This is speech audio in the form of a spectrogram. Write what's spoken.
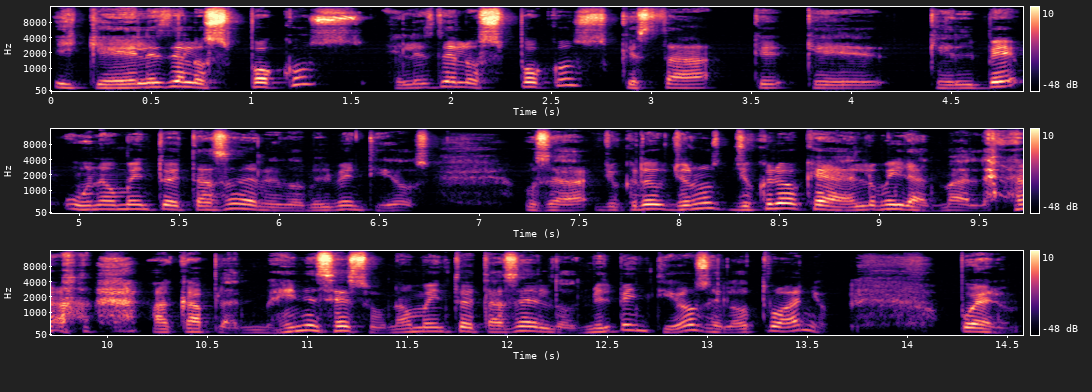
y que él es de los pocos, él es de los pocos que está, que, que, que él ve un aumento de tasas en el 2022. O sea, yo creo, yo no, yo creo que a él lo miran mal, a Kaplan. Imagínense eso, un aumento de tasa del 2022, el otro año. Bueno,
